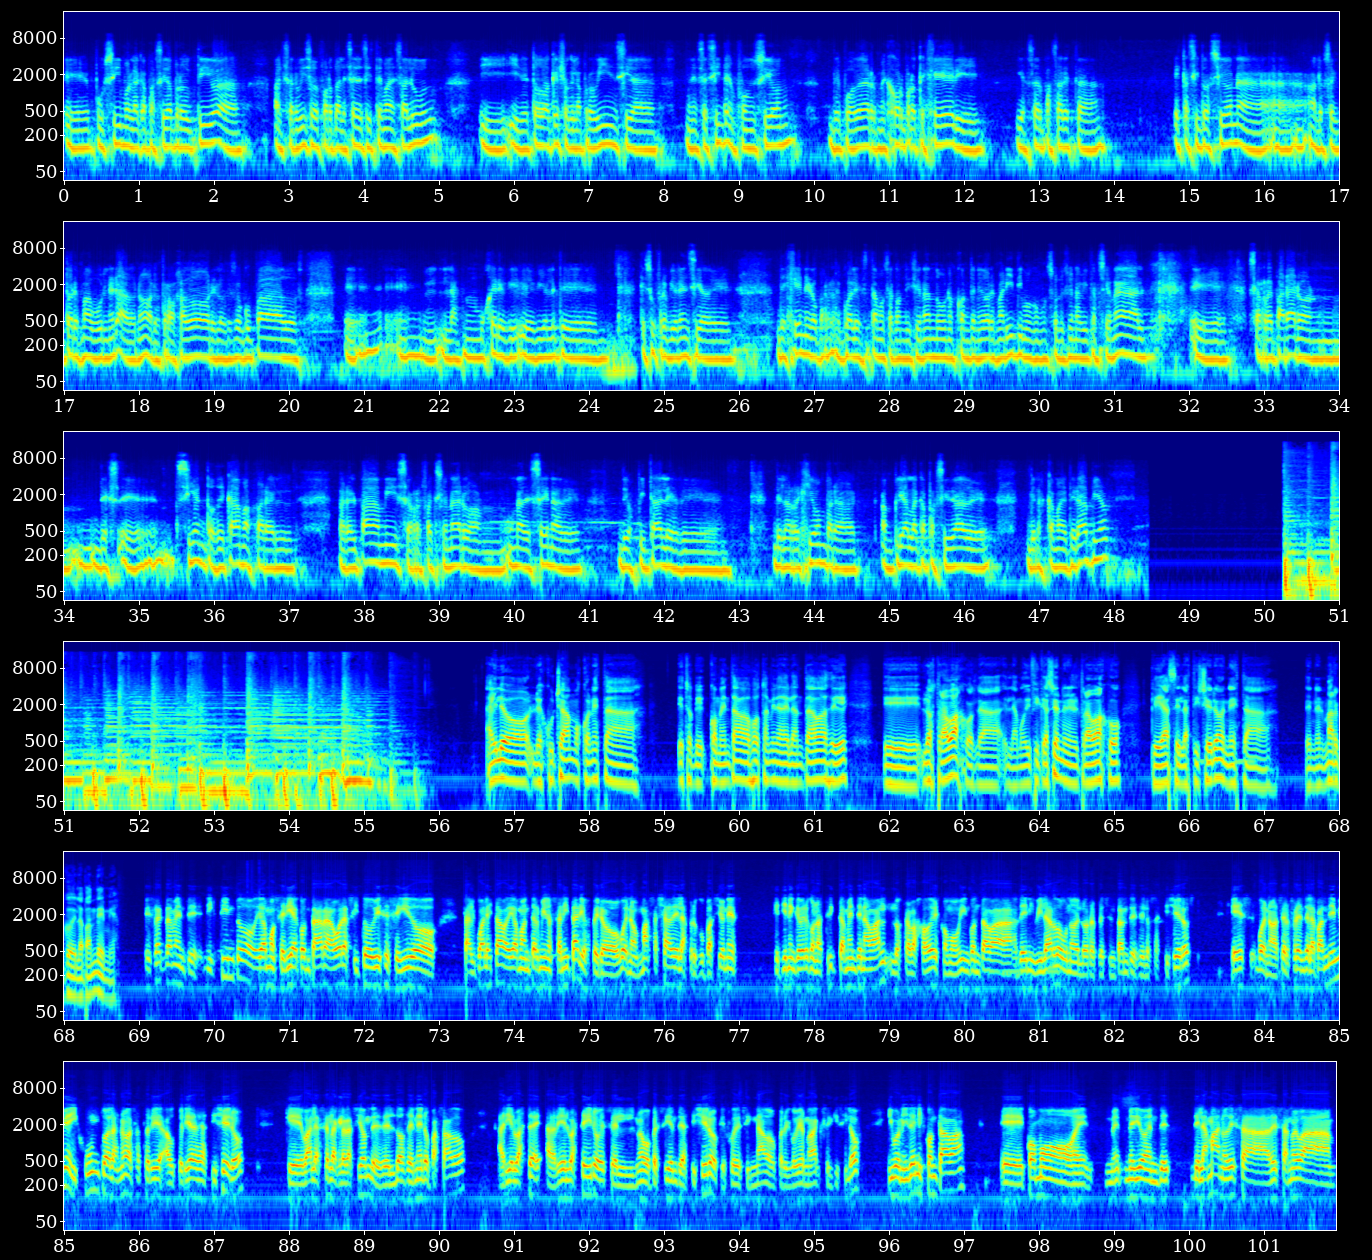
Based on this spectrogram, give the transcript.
eh, pusimos la capacidad productiva al servicio de fortalecer el sistema de salud y, de todo aquello que la provincia necesita en función de poder mejor proteger y hacer pasar esta, esta situación a, los sectores más vulnerados, ¿no? a los trabajadores, los desocupados, eh, eh, las mujeres eh, que sufren violencia de, género para las cuales estamos acondicionando unos contenedores marítimos como solución habitacional. se repararon cientos de camas para el, para el PAMI, se refaccionaron una decena de, de hospitales de de la región para ampliar la capacidad de, las camas de terapia. Ahí lo, lo escuchábamos con esta, esto que comentabas, vos también adelantabas de eh, los trabajos, la, modificación en el trabajo que hace el astillero en esta, en el marco de la pandemia. Exactamente. Distinto, digamos, sería contar ahora si todo hubiese seguido tal cual estaba, digamos, en términos sanitarios, pero bueno, más allá de las preocupaciones que tienen que ver con lo estrictamente naval, los trabajadores, como bien contaba Denis Vilardo, uno de los representantes de los astilleros, es, bueno, hacer frente a la pandemia y junto a las nuevas autoridades de astillero, que vale hacer la aclaración desde el 2 de enero pasado, Ariel, Basteiro es el nuevo presidente de astillero, que fue designado por el gobierno de Axel Kisilov, y bueno, y Denis contaba eh, cómo eh, medio de, la mano de esa, de esa nueva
